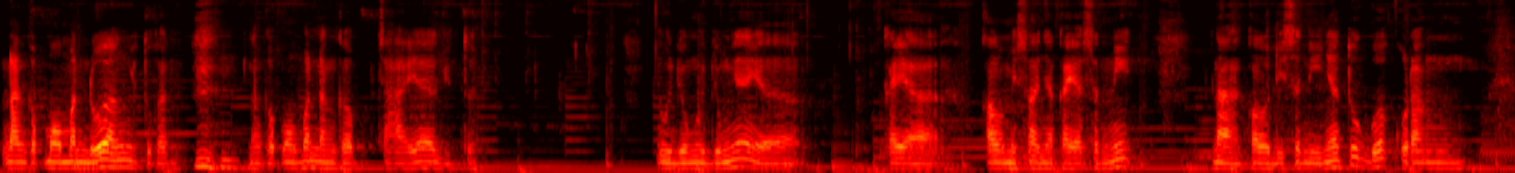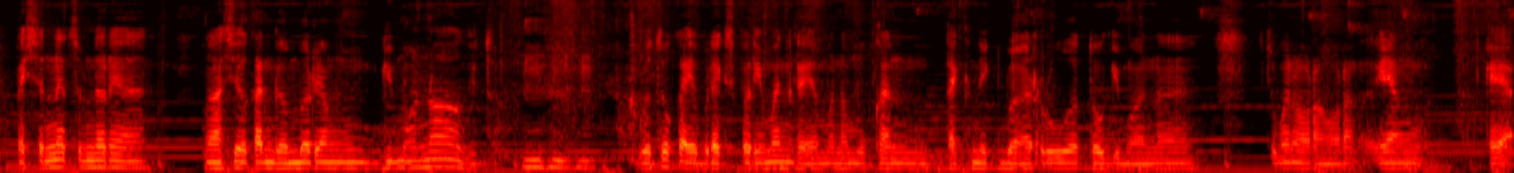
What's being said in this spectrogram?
nangkep momen doang gitu kan. Nangkep momen nangkep cahaya gitu. Ujung-ujungnya ya kayak kalau misalnya kayak seni nah kalau di seninya tuh gue kurang passionate sebenarnya menghasilkan gambar yang gimana gitu. Hmm. Gue tuh kayak bereksperimen kayak menemukan teknik baru atau gimana cuman orang-orang yang kayak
